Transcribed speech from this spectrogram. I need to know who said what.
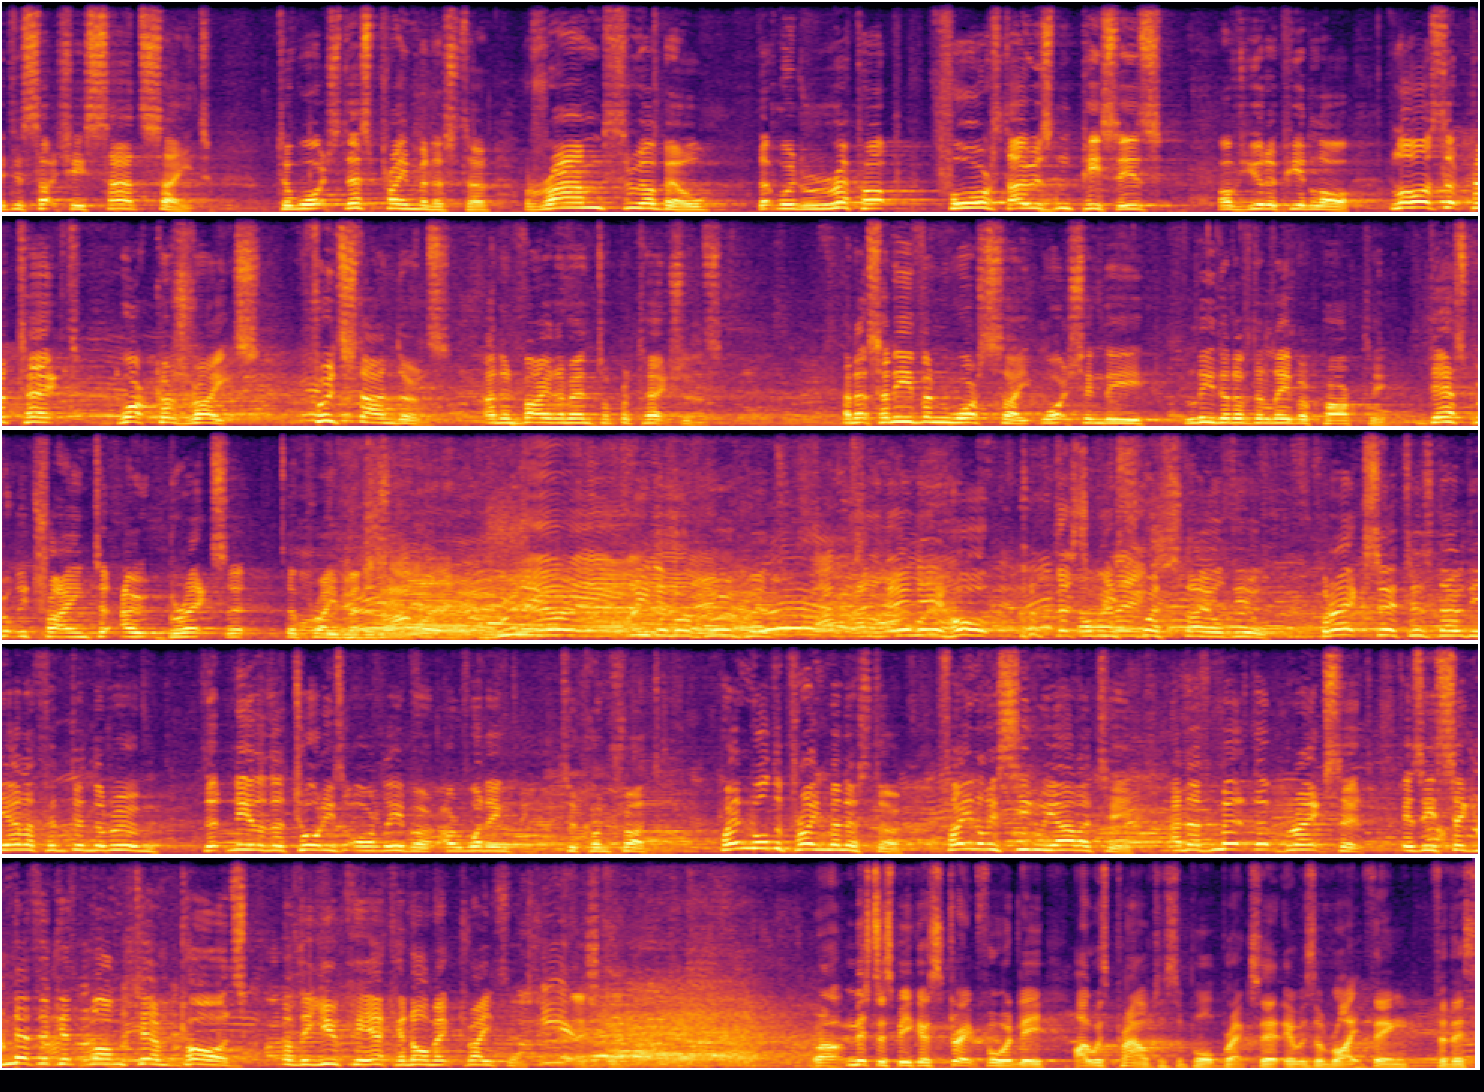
Speaker 1: it is such a sad sight to watch this Prime Minister rammed through a bill that would rip up 4,000 pieces of European law. Laws that protect workers' rights, food standards and environmental protections. And it's an even worse sight watching the leader of the Labour Party desperately trying to out-Brexit the Prime Minister. Ruling of a Swiss-style deal. Brexit is now the elephant in the room that neither the Tories or Labour are willing to confront. When will the Prime Minister finally see reality and admit that Brexit is a significant long-term cause of the UK economic crisis?
Speaker 2: Well, Mr Speaker, straightforwardly, I was proud to support Brexit. It was the right thing for this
